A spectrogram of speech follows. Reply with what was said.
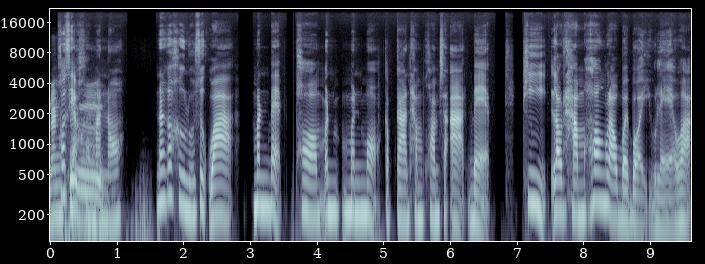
นั่นข้อเสียคือของมันเนาะ นั่นก็คือรู้สึกว่า มันแบบพอมันมันเหมาะกับการทำความสะอาดแบบที่เราทำห้องเราบ่อยๆ อยู่แล้วอะ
